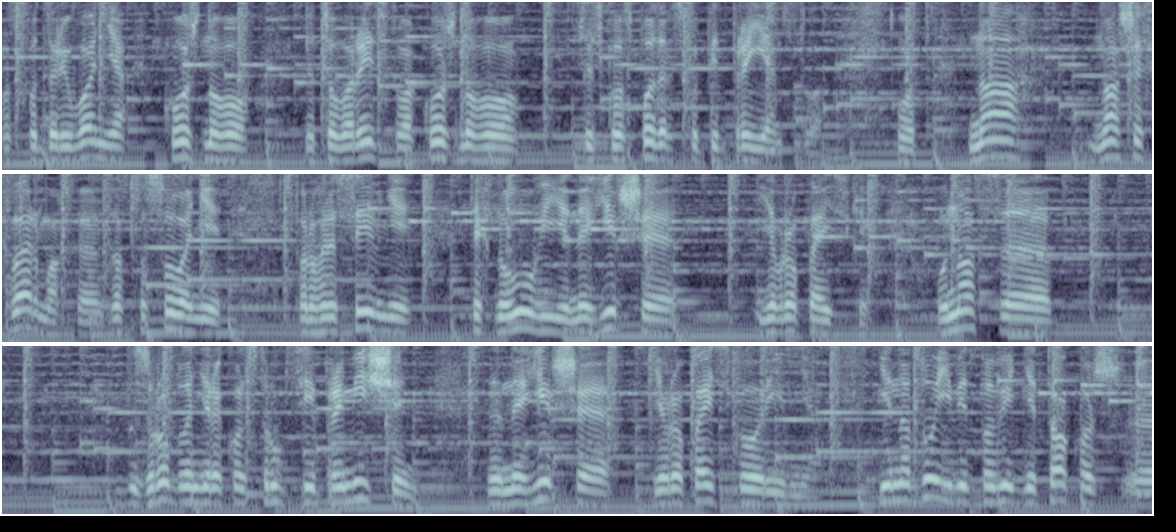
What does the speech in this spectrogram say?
господарювання кожного товариства, кожного сільськогосподарського підприємства. На наших фермах е, застосовані прогресивні технології не гірше європейських. У нас е, зроблені реконструкції приміщень не гірше європейського рівня. І надої відповідні також е,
